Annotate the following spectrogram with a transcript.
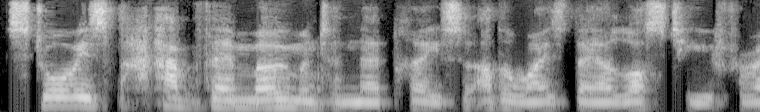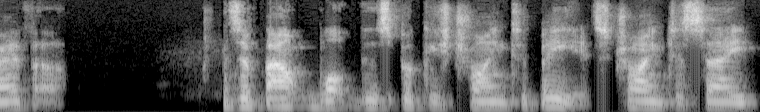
stories have their moment and their place, otherwise they are lost to you forever. It's about what this book is trying to be. It's trying to say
